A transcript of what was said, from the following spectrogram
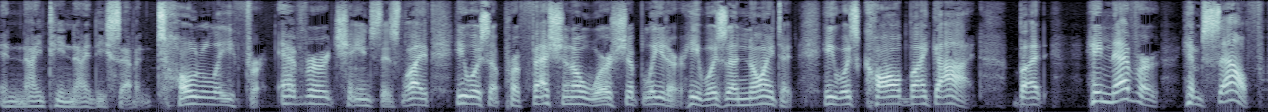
in 1997. Totally, forever changed his life. He was a professional worship leader. He was anointed. He was called by God. But he never himself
